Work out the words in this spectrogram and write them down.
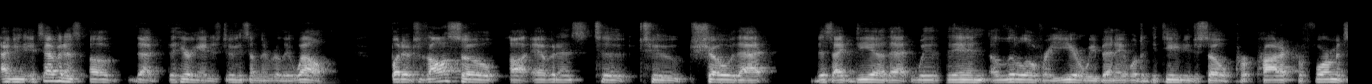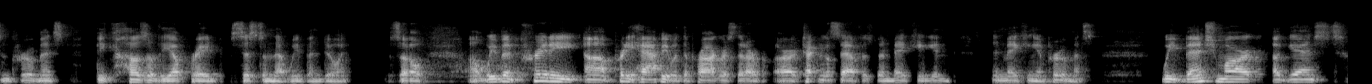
i mean it's evidence of that the hearing aid is doing something really well but it's also uh, evidence to to show that this idea that within a little over a year we've been able to continue to show product performance improvements because of the upgrade system that we've been doing so uh, we've been pretty uh, pretty happy with the progress that our, our technical staff has been making in in making improvements we benchmark against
